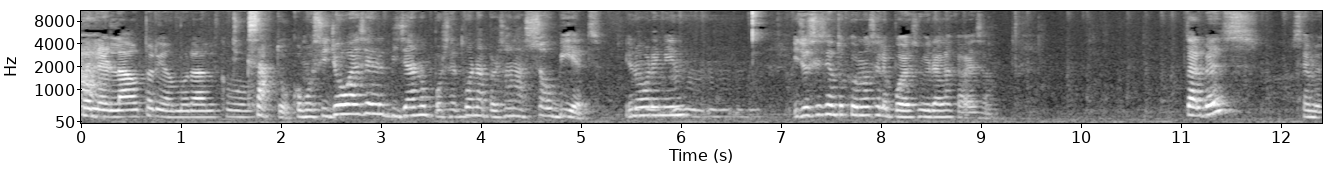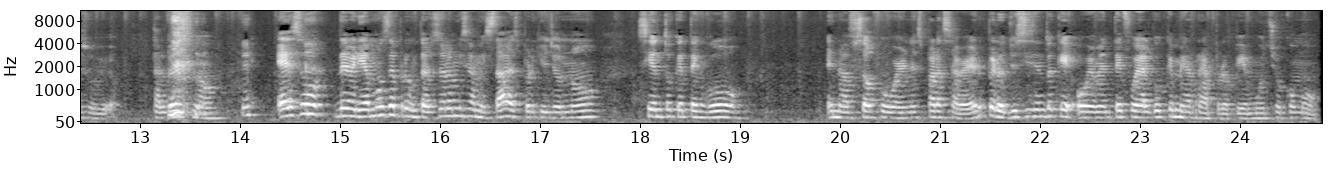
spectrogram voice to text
ah, tener la autoridad moral como exacto como si yo voy a ser el villano por ser buena persona so be it. You know what I mean y yo sí siento que uno se le puede subir a la cabeza. Tal vez se me subió tal vez no. Eso deberíamos de preguntárselo a mis amistades porque yo no siento que tengo enough self-awareness para saber, pero yo sí siento que obviamente fue algo que me reapropié mucho como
